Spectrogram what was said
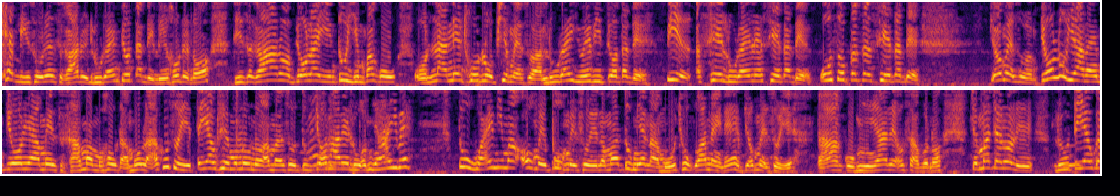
ခက်ပြီဆိုတဲ့စကားတွေလူတိုင်းပြောတတ်တယ်လေဟုတ်တယ်နော်ဒီစကားကတော့ပြောလိုက်ရင်သူ့ရင်ဘတ်ကိုဟိုလှန်နဲ့ထိုးလို့ဖြစ်မယ်ဆိုတာလူတိုင်းရွေးပြီးပြောတတ်တယ်ပြီးရင်အဆဲလူတိုင်းလဲဆဲတတ်တယ်အိုးဆိုပတ်ဆက်ဆဲတတ်တယ် ပြောမယ်ဆိုရင်ပြောလို့ရတိုင်းပြောရမယ့်စကားမှမဟုတ်တာမဟုတ်လားအခုဆိုရင်တယောက်တည်းမလို့တော့အမှန်ဆို तू ပြောထားတဲ့လူအများကြီးပဲ तू ဝိုင်းပြီးမှအုပ်မယ်ပုတ်မယ်ဆိုရင်တော့မှ तू မျက်နှာမိုးချုပ်သွားနိုင်တယ်ပြောမယ်ဆိုရင်ဒါကကိုမြင်ရတဲ့ဥစ္စာပေါ့နော်ကျမကြတော့လေလူတယောက်က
